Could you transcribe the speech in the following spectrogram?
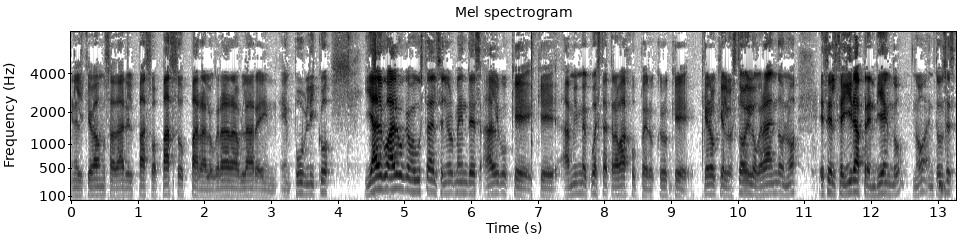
en el que vamos a dar el paso a paso para lograr hablar en, en público. Y algo, algo que me gusta del señor Méndez, algo que, que, a mí me cuesta trabajo, pero creo que, creo que lo estoy logrando, ¿no? Es el seguir aprendiendo, ¿no? Entonces,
